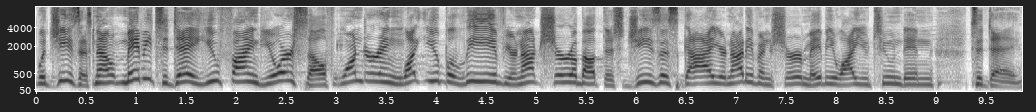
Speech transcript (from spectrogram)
with Jesus. Now, maybe today you find yourself wondering what you believe. You're not sure about this Jesus guy. You're not even sure maybe why you tuned in today.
